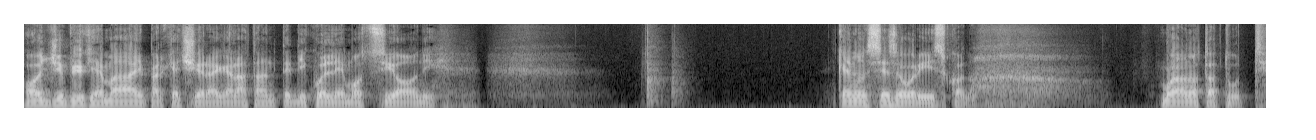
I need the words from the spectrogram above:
Oggi più che mai perché ci regala tante di quelle emozioni che non si esauriscono. Buonanotte a tutti.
